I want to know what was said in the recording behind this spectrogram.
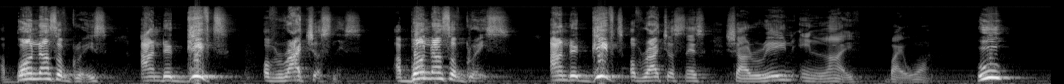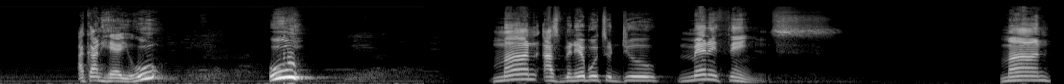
Abundance of grace and the gift of righteousness. Abundance of grace and the gift of righteousness shall reign in life by one. Who? I can't hear you. Who? Who? Man has been able to do many things. Man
